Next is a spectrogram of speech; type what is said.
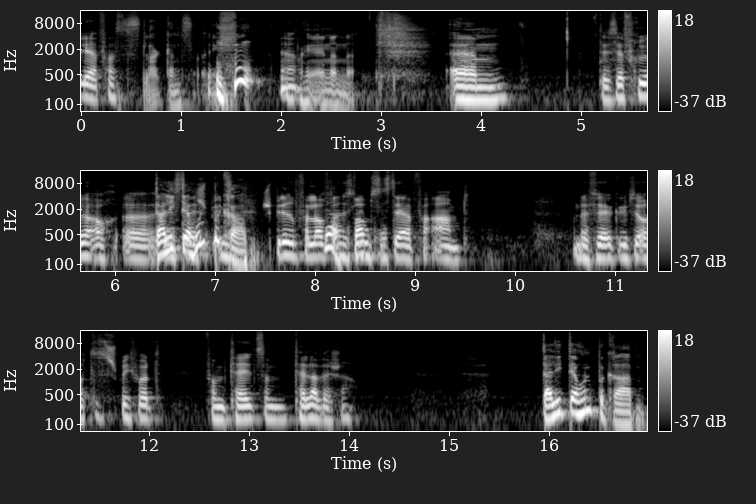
Ja, fast. Das lag ganz eng Ja. beieinander. Ähm, Der ist ja früher auch. Äh, Da liegt der ist Hund im begraben. späteren Verlauf Ja, seines Lebens ist der verarmt. Und dafür gibt es ja auch das Sprichwort vom Tell zum Tellerwäscher. da liegt der Hund begraben.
